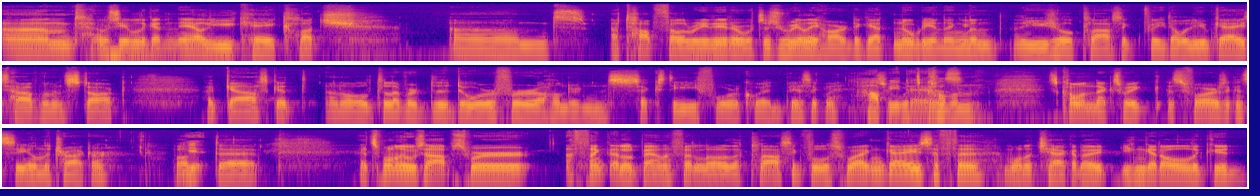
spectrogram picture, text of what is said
and I was able to get an LUK clutch and a top fill radiator, which is really hard to get. Nobody in England, the usual classic VW guys, have them in stock. A gasket and all delivered to the door for 164 quid, basically. Happy so it's days. coming. It's coming next week, as far as I can see on the tracker. But uh, it's one of those apps where I think it'll benefit a lot of the classic Volkswagen guys if they want to check it out. You can get all the good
